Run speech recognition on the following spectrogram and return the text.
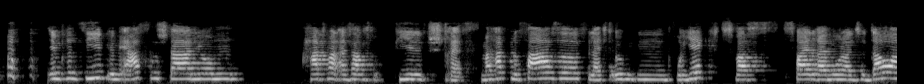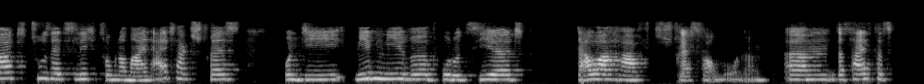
Im Prinzip im ersten Stadium hat man einfach viel Stress. Man hat eine Phase, vielleicht irgendein Projekt, was zwei, drei Monate dauert, zusätzlich zum normalen Alltagsstress und die Nebenniere produziert dauerhaft Stresshormone. Ähm, das heißt, das,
